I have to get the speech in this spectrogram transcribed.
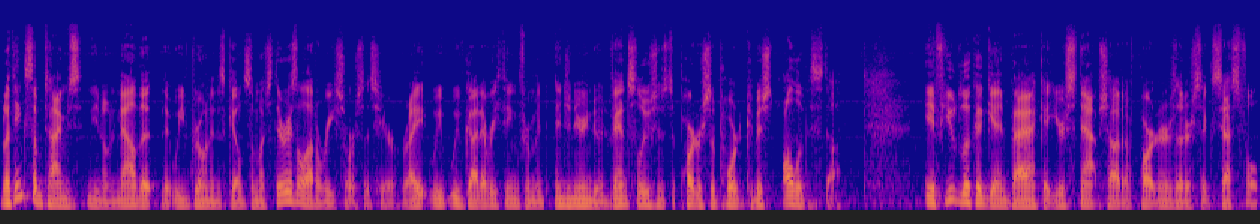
But I think sometimes, you know, now that, that we've grown and scaled so much, there is a lot of resources here, right? We, we've got everything from engineering to advanced solutions to partner support, commission, all of this stuff. If you look again back at your snapshot of partners that are successful,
